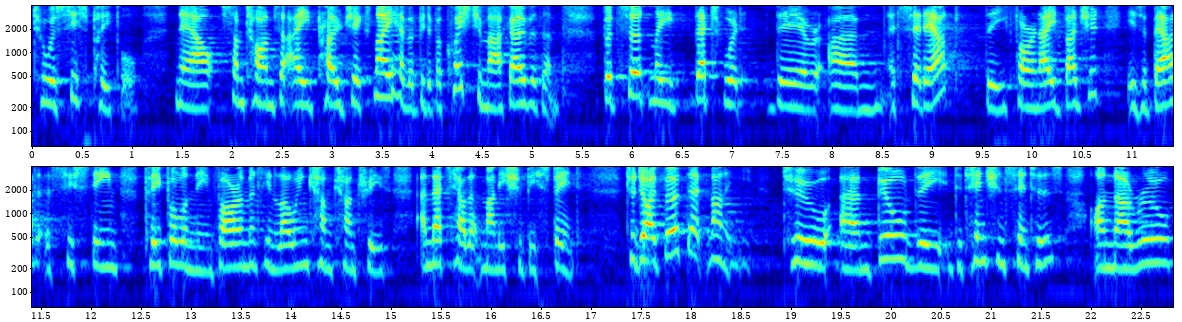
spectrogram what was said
to assist people. Now, sometimes aid projects may have a bit of a question mark over them, but certainly that's what they're um, set out. The foreign aid budget is about assisting people and the environment in low-income countries, and that's how that money should be spent. To divert that money to um, build the detention centres on Nauru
